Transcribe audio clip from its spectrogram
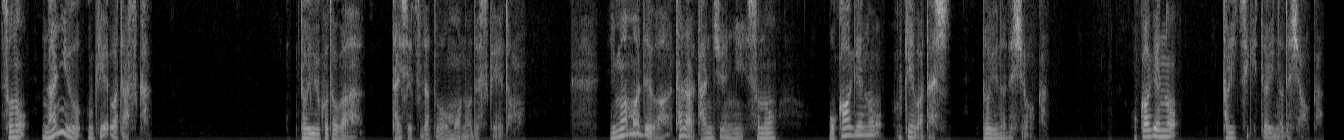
その何を受け渡すか。ということが大切だと思うのですけれども。今まではただ単純にそのおかげの受け渡しというのでしょうか。おかげの取り次ぎというのでしょうか。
